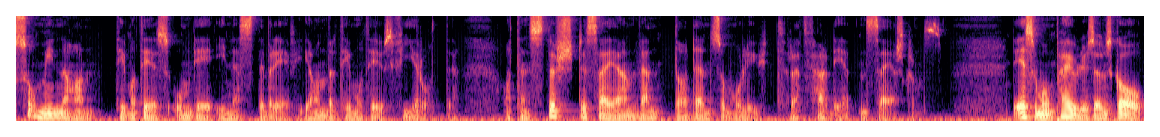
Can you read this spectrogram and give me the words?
så minner han Timoteus om det i neste brev, i 2. Timoteus 4,8. At den største seieren venter den som holder ut. Rettferdighetens seierskrans. Det er som om Paulus ønsker å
